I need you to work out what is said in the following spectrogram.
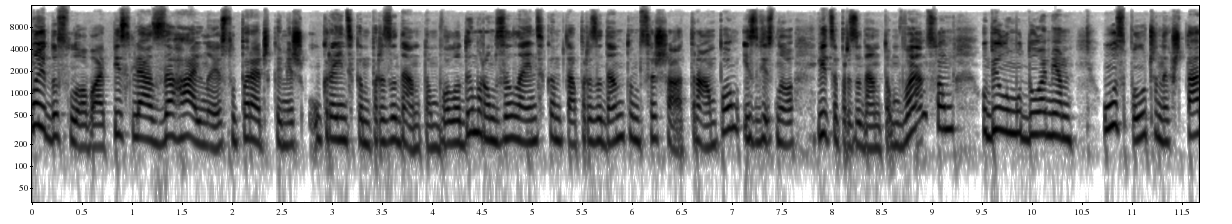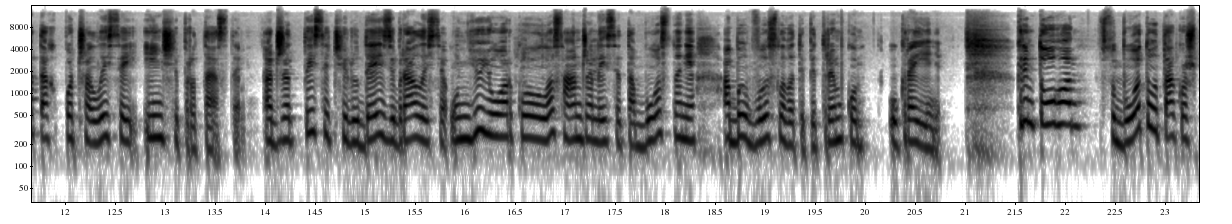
Ну і до слова, після загальної суперечки між українським президентом Володимиром Зеленським та президентом США Трампом і, звісно, віце-президентом Венсом у Білому домі у Сполучених Штатах почалися й інші протести, адже тисячі людей зібралися у Нью-Йорку, Лос-Анджелесі та Бостоні, аби висловити підтримку Україні. Крім того, в суботу, також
